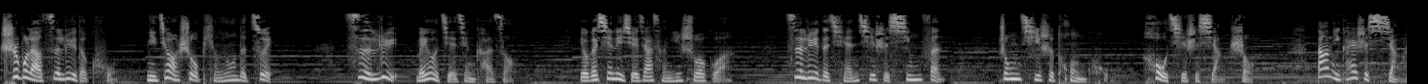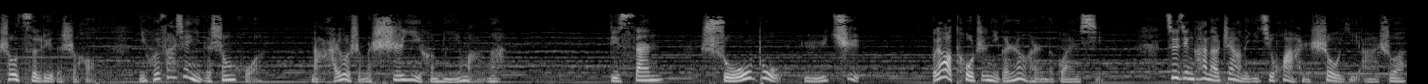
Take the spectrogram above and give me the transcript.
吃不了自律的苦，你就要受平庸的罪。自律没有捷径可走。有个心理学家曾经说过，自律的前期是兴奋，中期是痛苦，后期是享受。当你开始享受自律的时候，你会发现你的生活哪还有什么失意和迷茫啊？第三。熟不逾矩，不要透支你跟任何人的关系。最近看到这样的一句话很受益啊，说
